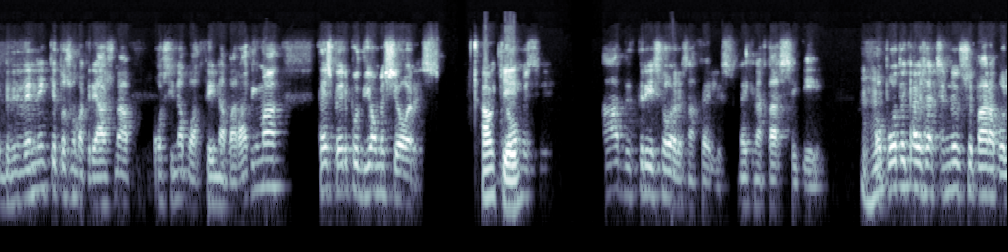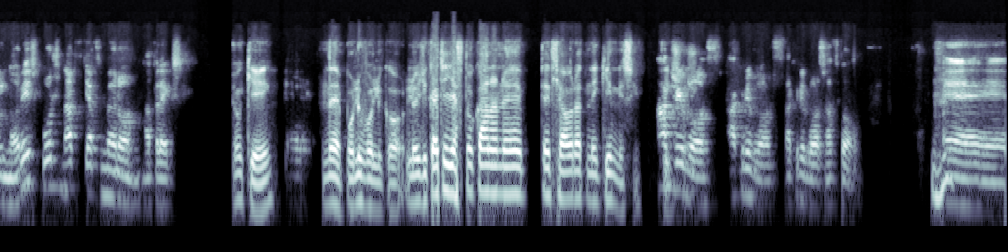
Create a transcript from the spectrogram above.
επειδή δεν είναι και τόσο μακριά σου, όσοι είναι από Αθήνα παράδειγμα, θες περίπου δυόμιση ώρες. Okay. άντε τρεις ώρες να θέλεις μέχρι να φτάσεις εκεί. Mm-hmm. Οπότε κάποιος αν ξυπνούσε πάρα πολύ νωρίς, μπορούσε να έρθει και αυθημερόν να τρέξει. OK. Okay. ναι, πολύ βολικό. Λογικά και γι' αυτό κάνανε τέτοια ώρα την εκκίνηση. Ακριβώς, ακριβώς, ακριβώς αυτό. Mm-hmm. Ε,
